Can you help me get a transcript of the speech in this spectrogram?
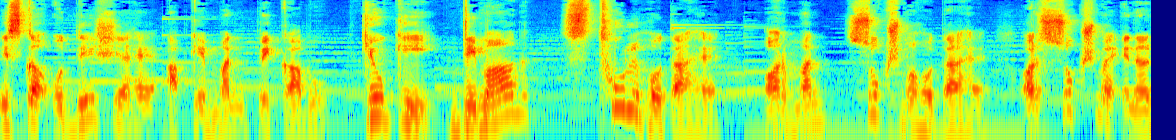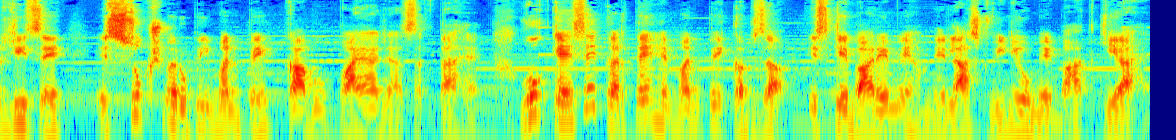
इसका उद्देश्य है आपके मन पे काबू। क्योंकि दिमाग स्थूल होता है और मन सूक्ष्म होता है और सूक्ष्म एनर्जी से इस सूक्ष्म रूपी मन पे काबू पाया जा सकता है। वो कैसे करते हैं मन पे कब्जा? इसके बारे में हमने लास्ट वीडियो में बात किया है।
